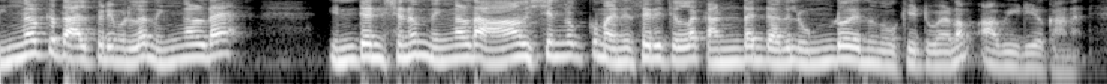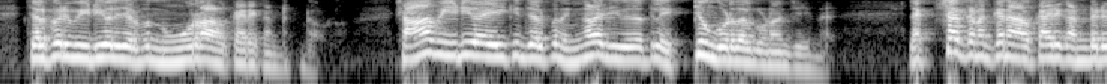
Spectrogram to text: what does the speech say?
നിങ്ങൾക്ക് താല്പര്യമുള്ള നിങ്ങളുടെ ഇന്റൻഷനും നിങ്ങളുടെ ആവശ്യങ്ങൾക്കും അനുസരിച്ചുള്ള കണ്ടന്റ് അതിലുണ്ടോ എന്ന് നോക്കിയിട്ട് വേണം ആ വീഡിയോ കാണാൻ. ചിലപ്പോൾ ഒരു വീഡിയോയിൽ ചിലപ്പോൾ നൂറ് ആൾക്കാരെ കണ്ടിട്ടുണ്ടാവുള്ളൂ. പക്ഷെ ആ വീഡിയോ ആയിരിക്കും ചിലപ്പോൾ നിങ്ങളുടെ ജീവിതത്തിൽ ഏറ്റവും കൂടുതൽ ഗുണം ചെയ്യുന്നത്. ലക്ഷക്കണക്കിന് ആൾക്കാർ കണ്ടൊരു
